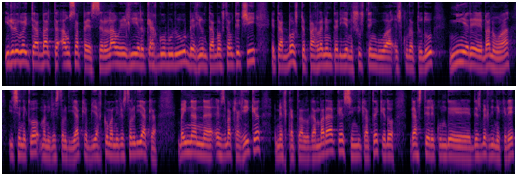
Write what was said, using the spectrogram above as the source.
Irurogoita bat hausapez, lau erri elkargo buru, berriunta bost autetxi, eta bost parlamentarien sustengua eskuratu du, ni ere banoa izeneko manifestaldiak, biharko manifestaldiak. Bainan ez bakarrik, merkatal gambarak, sindikatek edo gazte erekunde desberdinek ere,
